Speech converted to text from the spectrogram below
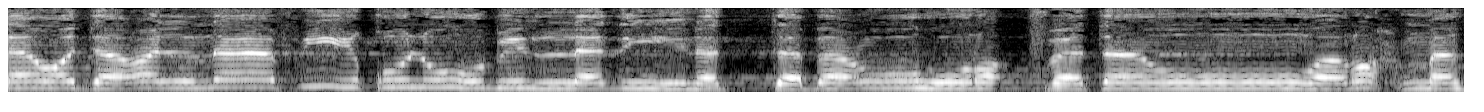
الإنجيل وجعلنا في قلوب الذين اتبعوه رأفة ورحمة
